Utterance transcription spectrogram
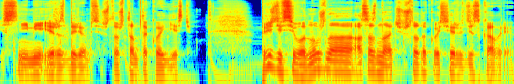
с ними и разберемся, что же там такое есть. Прежде всего, нужно осознать, что такое сервис Discovery.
